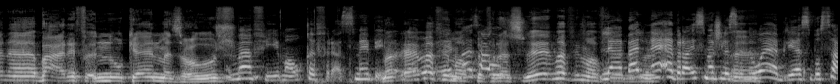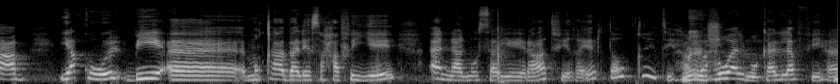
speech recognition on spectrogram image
أنا بعرف أنه كان مزعوج وما في موقف رسمي ما, ما في موقف. رسمي إيه، ما في موقف لا بل. نائب رئيس مجلس آه. النواب الياس بوصعب يقول بمقابلة صحفية أن المسيرات في غير توقيتها ماشي. وهو المكلف في هذا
